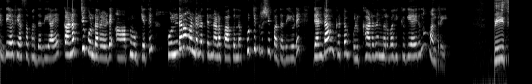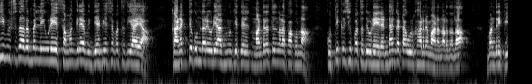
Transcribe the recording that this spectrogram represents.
വിദ്യാഭ്യാസ പദ്ധതിയായ കണക്ട് കുണ്ടറയുടെ ആഭിമുഖ്യത്തിൽ കുണ്ടറ മണ്ഡലത്തിൽ നടപ്പാക്കുന്ന കുട്ടിക്കൃഷി പദ്ധതിയുടെ രണ്ടാം ഘട്ടം ഉദ്ഘാടനം നിർവഹിക്കുകയായിരുന്നു മന്ത്രി. P C Vishnunath M L എയുടെ സമഗ്ര വിദ്യാഭ്യാസ പദ്ധതിയായ കണക്ട് കുണ്ടറയുടെ ആഭിമുഖ്യത്തിൽ മണ്ഡലത്തിൽ നടപ്പാക്കുന്ന കുട്ടിക്കൃഷി പദ്ധതിയുടെ രണ്ടാം ഘട്ട ഉദ്ഘാടനമാണ് നടന്നത്. മന്ത്രി പി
